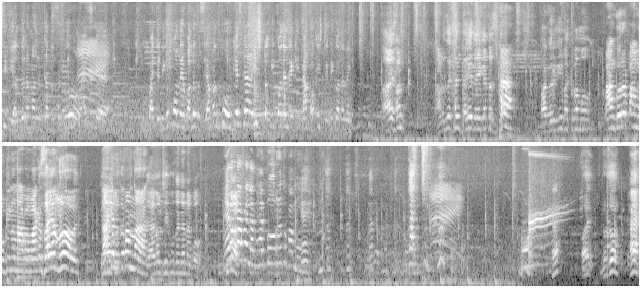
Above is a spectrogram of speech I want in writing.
সিরিয়াল ধরে মানুষ কাটাচ্ছে গো আজকে। বাড়িতে দিকে বলে ভালো করছি আমার বউ কেসটা স্টকি করে নাকি না হক স্টেডি করে নাকি? হন আমরা যে খালি তাই তাই গেতাছি হ্যাঁ। পাঙ্কুরে কি বাইতে পামো? পাঙ্গরে পামু কিনা না পামু আগে যাই নয় না গেলে তো পাম না। এখন ঠিক মতো নিয়ে নেব হ্যাঁ না পেলাম হ্যাঁ বউরে তো পামু। ওই নজর হ্যাঁ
